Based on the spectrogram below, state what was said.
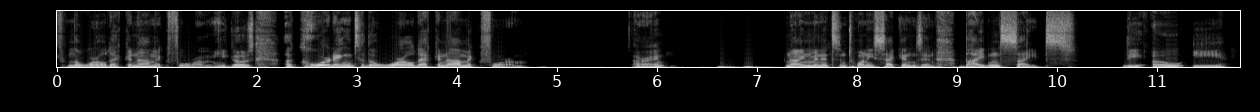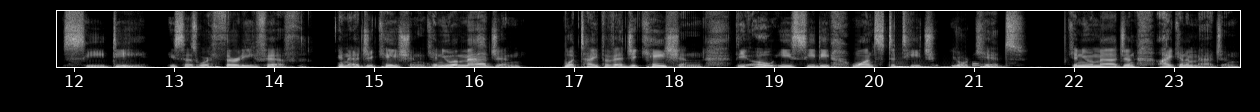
From the World Economic Forum. He goes, according to the World Economic Forum. All right. Nine minutes and 20 seconds in, Biden cites the OECD. He says we're 35th in education. Can you imagine what type of education the OECD wants to teach your kids? Can you imagine? I can imagine.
